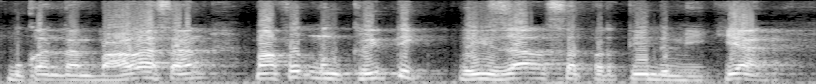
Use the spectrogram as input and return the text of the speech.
Bukan tanpa alasan, Mahfud mengkritik Rizal seperti demikian.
